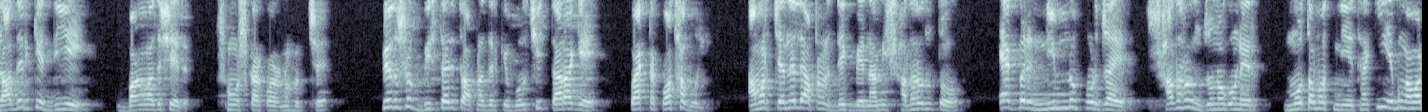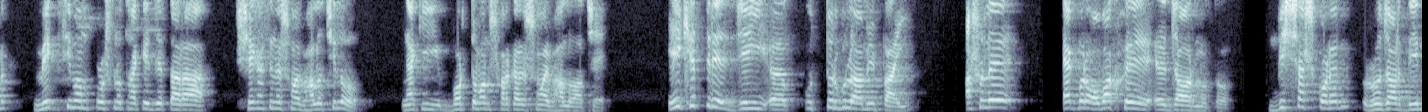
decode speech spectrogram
যাদেরকে দিয়ে বাংলাদেশের সংস্কার করানো হচ্ছে? প্রিয় দর্শক, বিস্তারিত আপনাদেরকে বলছি, তার আগে কয়েকটা কথা বলি। আমার চ্যানেলে আপনারা দেখবেন, আমি সাধারণত একবারে নিম্ন পর্যায়ের সাধারণ জনগণের মতামত নিয়ে থাকি এবং আমার ম্যাক্সিমাম প্রশ্ন থাকে যে তারা শেখ হাসিনার সময় ভালো ছিল নাকি বর্তমান সরকারের সময় ভালো আছে? এই ক্ষেত্রে যেই উত্তরগুলো আমি পাই, আসলে একবার অবাক হয়ে যাওয়ার মতো। বিশ্বাস করেন, রোজার দিন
